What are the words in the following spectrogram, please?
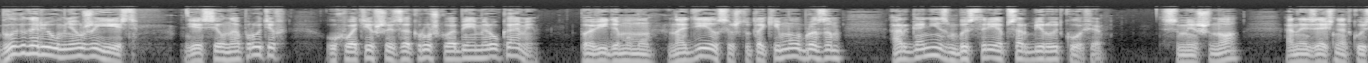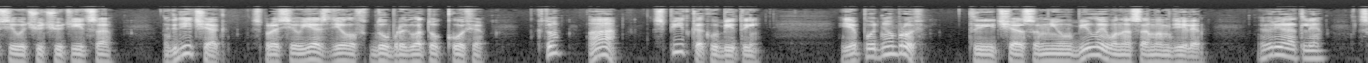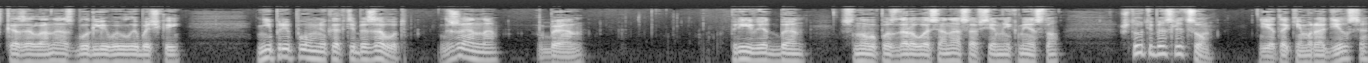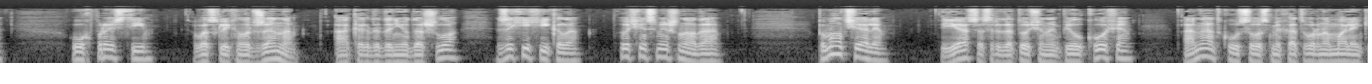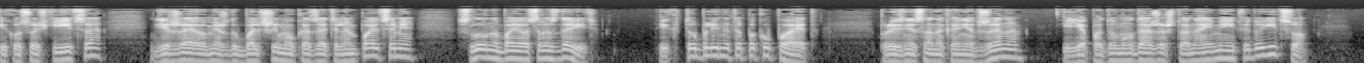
«Благодарю, у меня уже есть». Я сел напротив, ухватившись за кружку обеими руками. По-видимому, надеялся, что таким образом организм быстрее абсорбирует кофе. «Смешно». Она изящно откусила чуть-чуть яйца. «Где Чак?» — спросил я, сделав добрый глоток кофе. «Кто? А, спит, как убитый». Я поднял бровь. «Ты часом не убила его на самом деле?» «Вряд ли», — сказала она с блудливой улыбочкой. Не припомню, как тебя зовут. Дженна. Бен. Привет, Бен. Снова поздоровалась она совсем не к месту. Что у тебя с лицом? Я таким родился. Ух, прости, воскликнула Дженна, а когда до нее дошло, захихикала. Очень смешно, да. Помолчали. Я сосредоточенно пил кофе, она откусывала смехотворно маленькие кусочки яйца, держа его между большим и указательным пальцами, словно боялась раздавить. «И кто, блин, это покупает?» — произнесла наконец Жена, и я подумал даже, что она имеет в виду яйцо.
